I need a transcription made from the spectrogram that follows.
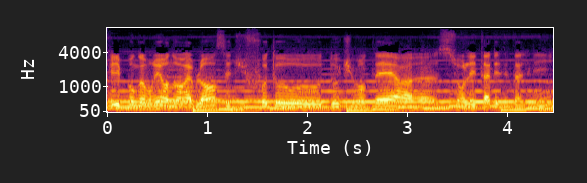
Philippe Montgomery en noir et blanc, c'est du photo documentaire euh, sur l'état des États-Unis.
